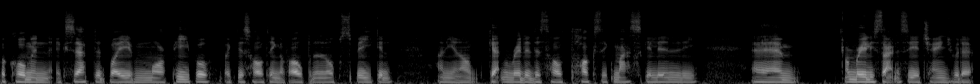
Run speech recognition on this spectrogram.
becoming accepted by even more people. Like this whole thing of opening up, speaking, and you know getting rid of this whole toxic masculinity. Um, I'm really starting to see a change with it,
